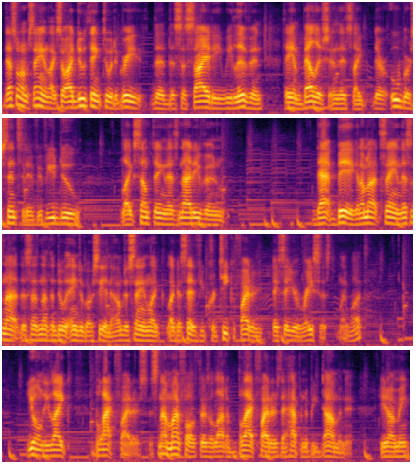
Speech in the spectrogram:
That's what I'm saying. Like, so I do think to a degree the the society we live in, they embellish and it's like they're uber sensitive. If you do like something that's not even that big, and I'm not saying this is not this has nothing to do with Angel Garcia now. I'm just saying like like I said, if you critique a fighter, they say you're racist. Like what? You only like black fighters. It's not my fault there's a lot of black fighters that happen to be dominant. You know what I mean?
